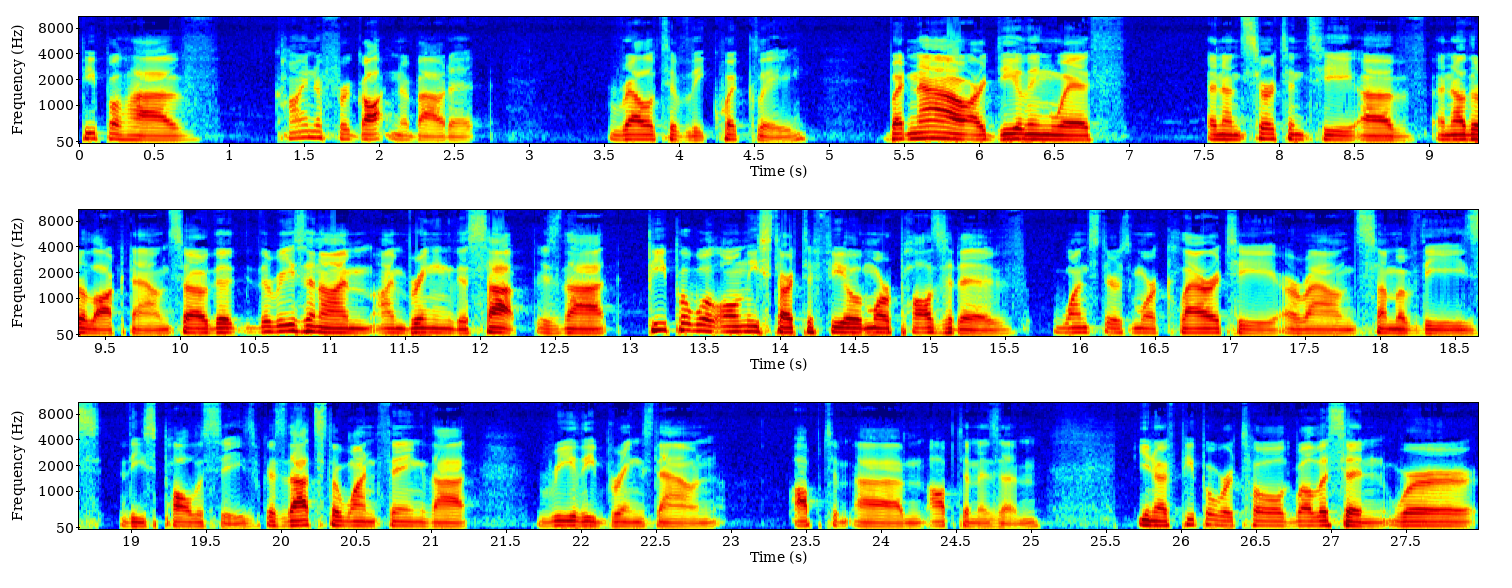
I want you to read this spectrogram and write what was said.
people have kind of forgotten about it relatively quickly, but now are dealing with an uncertainty of another lockdown. So the the reason I'm I'm bringing this up is that people will only start to feel more positive once there's more clarity around some of these these policies, because that's the one thing that really brings down optim- um, optimism. You know, if people were told, "Well, listen, we're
